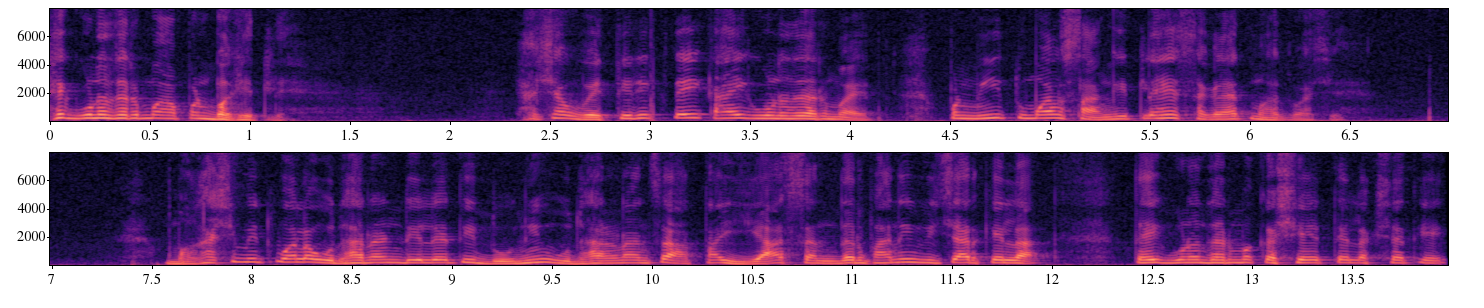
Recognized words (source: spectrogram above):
हे गुणधर्म आपण बघितले. ह्याच्या व्यतिरिक्तही काही गुणधर्म आहेत. पण मी तुम्हाला सांगितलं हे सगळ्यात महत्त्वाचे. मगाशी मी तुम्हाला उदाहरण दिलं ती दोन्ही उदाहरणांचा आता या संदर्भाने विचार केला तर हे गुणधर्म कसे आहेत ते लक्षात येईल.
